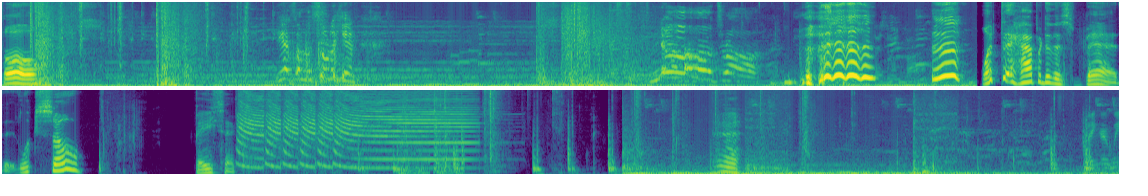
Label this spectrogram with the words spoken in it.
oh. Happened to this bed? It looks so basic. Eh, Like, are we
